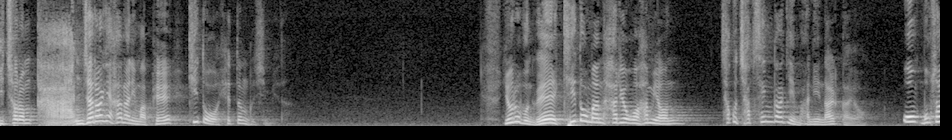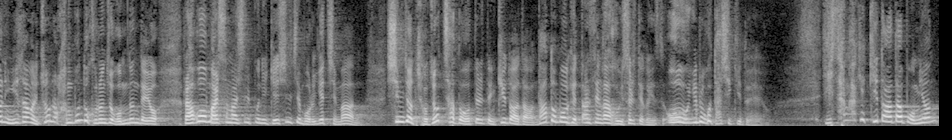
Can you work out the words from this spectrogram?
이처럼 간절하게 하나님 앞에 기도했던 것입니다. 여러분, 왜 기도만 하려고 하면 자꾸 잡생각이 많이 날까요? 어, 목사님 이상하네. 저는 한 번도 그런 적 없는데요. 라고 말씀하실 분이 계실지 모르겠지만, 심지어 저조차도 어떨 땐 기도하다가 나도 뭐 이렇게 딴 생각하고 있을 때가 있어요. 어, 이러고 다시 기도해요. 이상하게 기도하다 보면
